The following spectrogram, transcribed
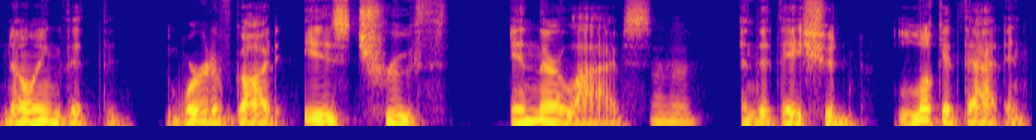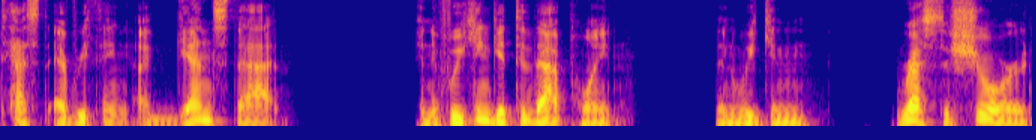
knowing that the word of God is truth in their lives Mhm. And that they should look at that and test everything against that. And if we can get to that point, then we can rest assured.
